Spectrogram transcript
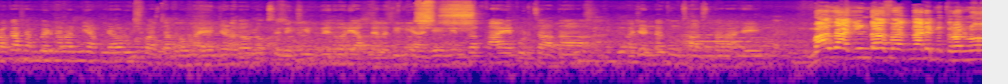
प्रकाश आंबेडकरांनी आपल्यावर विश्वास दाखवला आहे. जळगाव लोकसभेची उमेदवारी आपल्याला दिली आहे. नेमकं काय पुढचा आता अजेंडा तुमचा असणार आहे? माझा अजेंडा असा असणार आहे मित्रांनो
